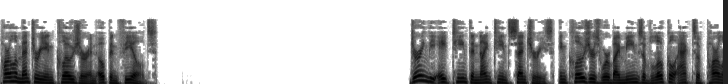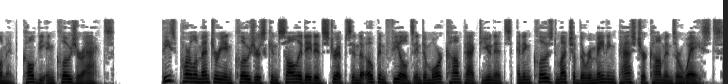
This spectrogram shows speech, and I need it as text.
Parliamentary enclosure and open fields During the 18th and 19th centuries, enclosures were by means of local Acts of Parliament, called the Enclosure Acts. These parliamentary enclosures consolidated strips in the open fields into more compact units, and enclosed much of the remaining pasture commons or wastes.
